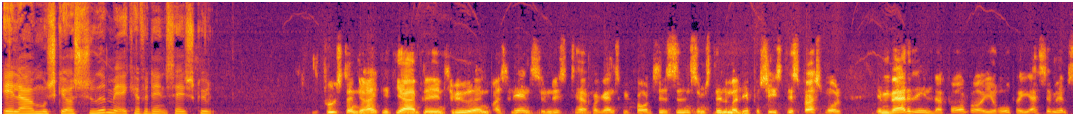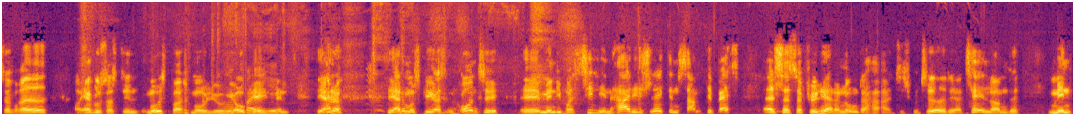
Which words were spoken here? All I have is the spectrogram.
eller måske også Sydamerika for den sags skyld fuldstændig rigtigt. Jeg er blevet interviewet af en brasiliansk journalist her for ganske kort tid siden, som stillede mig lige præcis det spørgsmål. Jamen, hvad er det egentlig, der foregår i Europa? Jeg er simpelthen så vrede, og jeg kunne så stille et modspørgsmål jo, okay, men det er, der, det er der måske også en grund til. Øh, Men i Brasilien har de slet ikke den samme debat. Altså, selvfølgelig er der nogen, der har diskuteret det og talt om det, men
